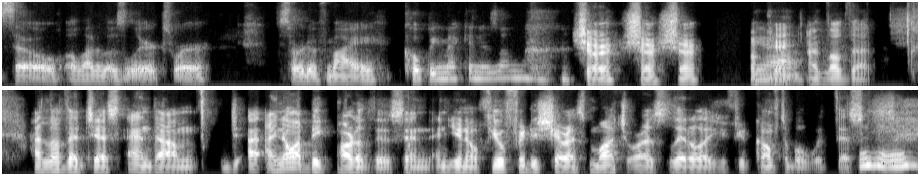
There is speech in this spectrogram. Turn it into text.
So a lot of those lyrics were sort of my coping mechanism. Sure, sure, sure. Okay, Yeah. I love that. I love that, Jess. And um, I know a big part of this, and and you know, feel free to share as much or as little as you feel comfortable with this. Mhm.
